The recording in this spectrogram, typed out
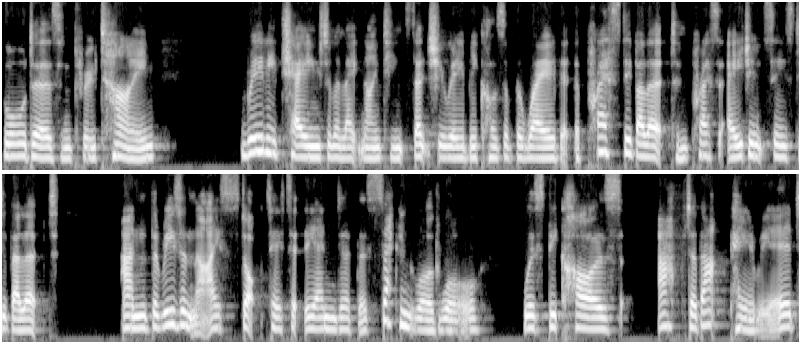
borders and through time, really changed in the late 19th century because of the way that the press developed and press agencies developed. And the reason that I stopped it at the end of the Second World War was because after that period,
